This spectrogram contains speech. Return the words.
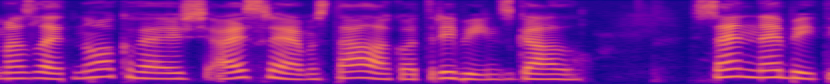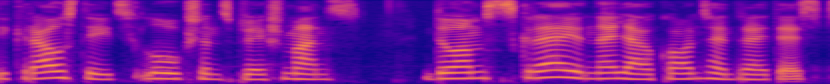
Mazliet nokavējuši aizskrējām uz tālāko tribīnas galu. Sen nebija tik raustīts lūkšanas priekš manis. Domas skrēja un neļāva koncentrēties.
